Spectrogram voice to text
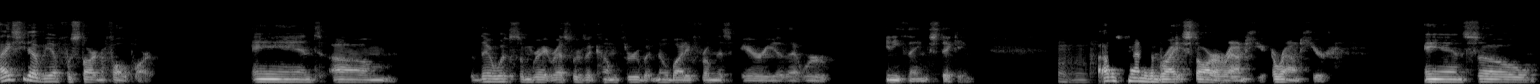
ICWF was starting to fall apart, and um, there was some great wrestlers that come through, but nobody from this area that were anything sticking. Mm-hmm. I was kind of the bright star around here. Around here, and so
